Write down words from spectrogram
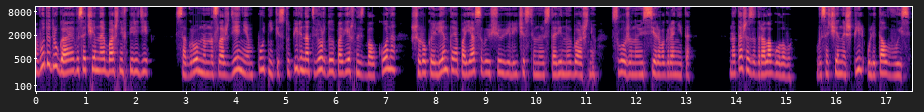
Вот и другая высоченная башня впереди. С огромным наслаждением путники ступили на твердую поверхность балкона, широкой лентой опоясывающую величественную старинную башню, сложенную из серого гранита. Наташа задрала голову. Высоченный шпиль улетал ввысь.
